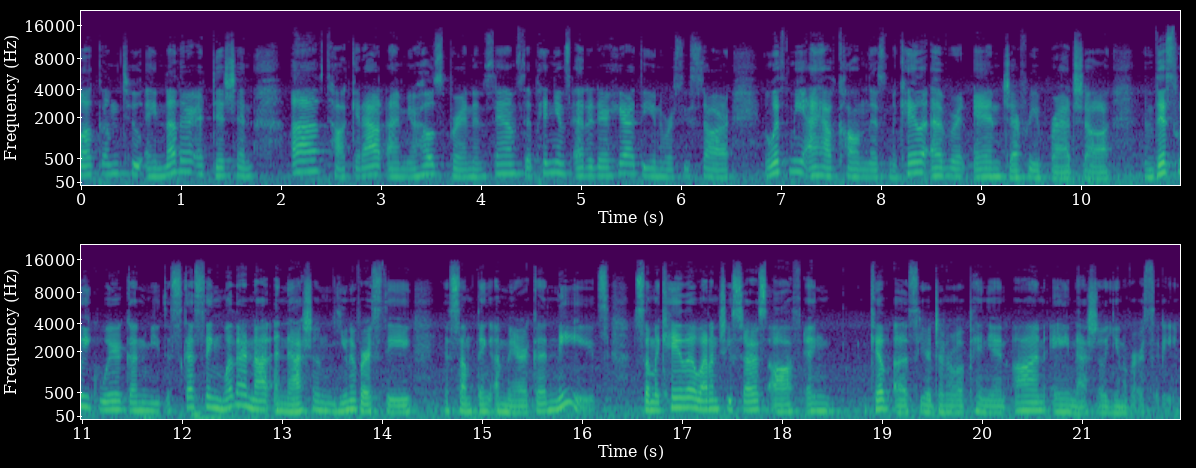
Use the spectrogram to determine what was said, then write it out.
welcome to another edition of Talk It Out. I'm your host, Brandon Sams, the opinions editor here at the University Star. And with me, I have columnists Michaela Everett and Jeffrey Bradshaw. And this week, we're going to be discussing whether or not a national university is something America needs. So, Michaela, why don't you start us off and give us your general opinion on a national university?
